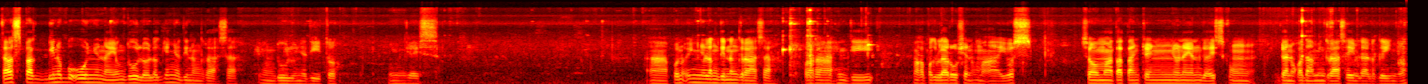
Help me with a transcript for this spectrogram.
Tapos pag binubuo nyo na yung dulo, lagyan nyo din ng grasa. Yung dulo niya dito. Yun guys. Ah, punuin nyo lang din ng grasa para hindi makapaglaro siya ng maayos. So matatansyan nyo na yan guys kung gaano kadaming grasa yung lalagay nyo.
